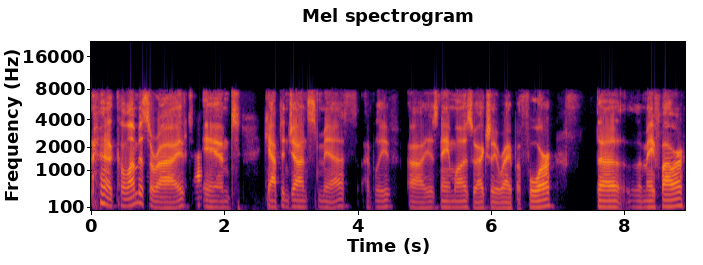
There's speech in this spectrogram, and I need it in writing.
Columbus arrived and Captain John Smith, I believe uh, his name was, who actually arrived before the the Mayflower,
